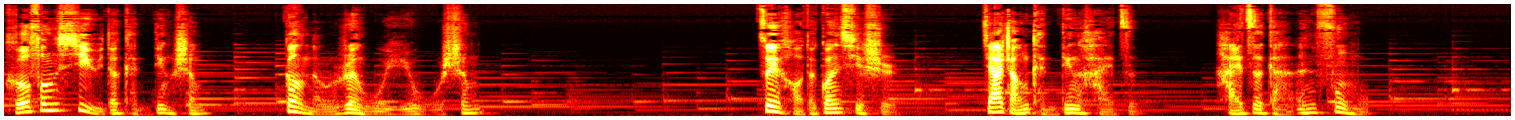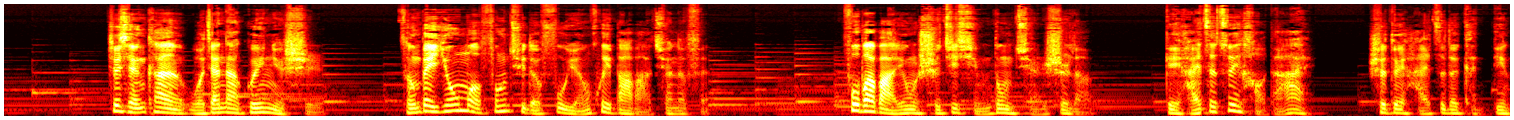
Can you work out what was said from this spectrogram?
和风细雨的肯定声。更能润物于无声。最好的关系是，家长肯定孩子，孩子感恩父母。之前看我家那闺女时，曾被幽默风趣的傅园慧爸爸圈了粉。傅爸爸用实际行动诠释了，给孩子最好的爱，是对孩子的肯定。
